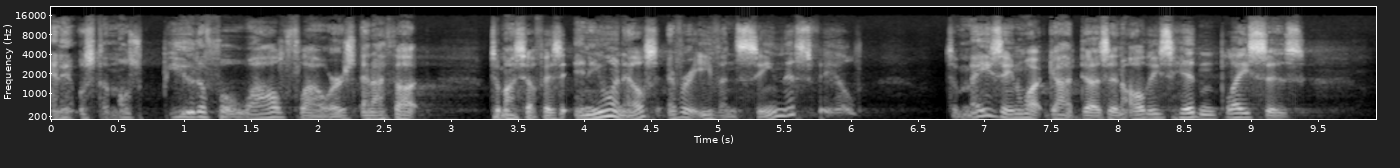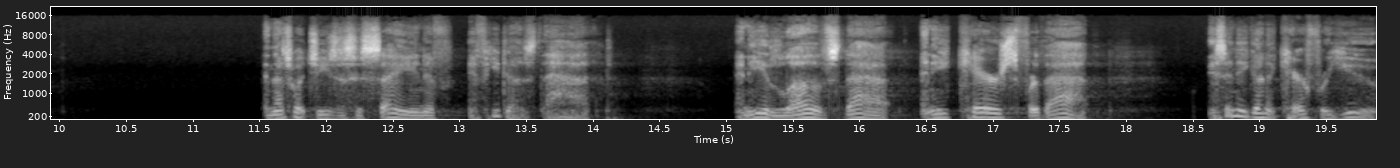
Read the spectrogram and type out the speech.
and it was the most beautiful wildflowers. And I thought to myself, has anyone else ever even seen this field? It's amazing what God does in all these hidden places. And that's what Jesus is saying. If, if He does that, and He loves that, and He cares for that, isn't He going to care for you?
